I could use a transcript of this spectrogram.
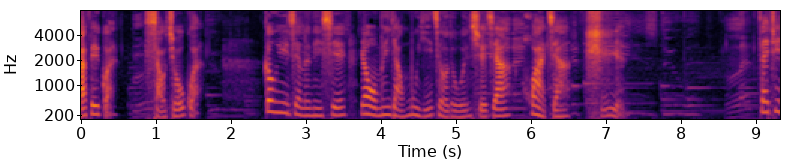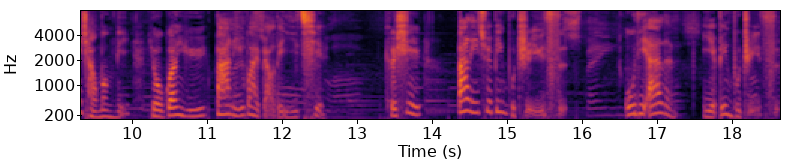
咖啡馆、小酒馆，更遇见了那些让我们仰慕已久的文学家、画家、诗人。在这场梦里，有关于巴黎外表的一切。可是，巴黎却并不止于此，乌迪·艾伦也并不止于此。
